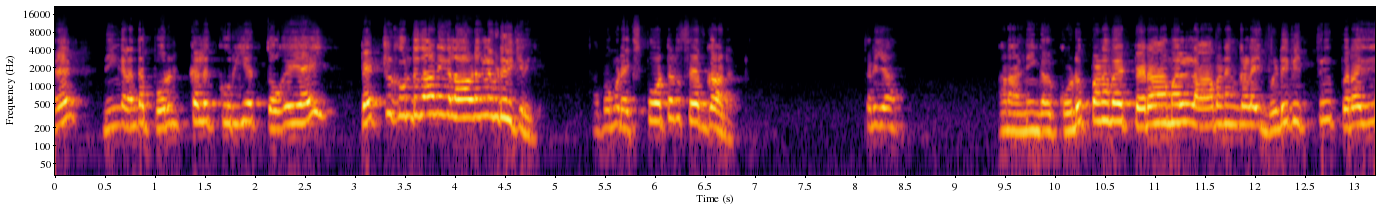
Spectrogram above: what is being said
ஏன் நீங்கள் அந்த பொருட்களுக்குரிய தொகையை பெற்றுக்கொண்டு தான் நீங்கள் ஆவணங்களை விடுவிக்கிறீங்க. அப்போ உங்களோட எக்ஸ்போர்ட்டர் சேஃப் கார்டன் சரியா? ஆனால் நீங்கள் கொடுப்பனவை பெறாமல் ஆவணங்களை விடுவித்து பிறகு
